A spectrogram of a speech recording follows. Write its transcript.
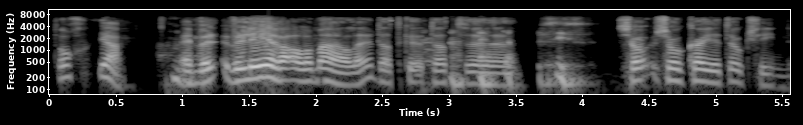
toch? Ja. En we, we leren allemaal, hè? Dat, dat, Precies. Zo, zo kan je het ook zien.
